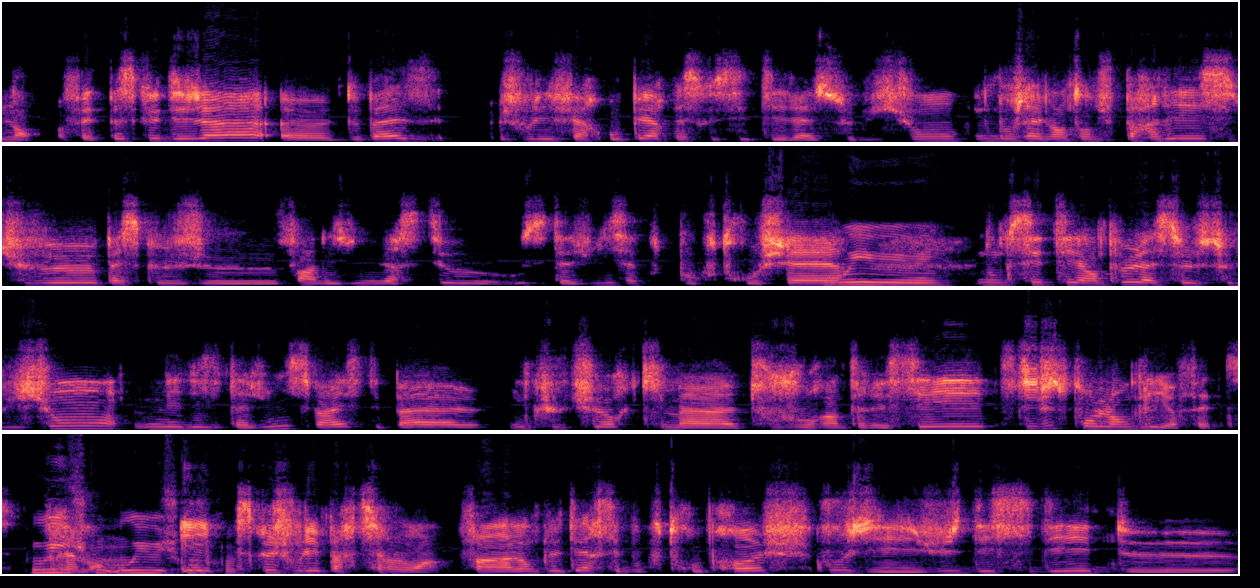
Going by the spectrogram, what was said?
non, en fait. Parce que déjà, euh, de base, je voulais faire au pair parce que c'était la solution dont j'avais entendu parler, si tu veux, parce que je, enfin, les universités aux États-Unis, ça coûte beaucoup trop cher. Oui, oui, oui. Donc c'était un peu la seule solution. Mais les États-Unis, c'est pareil, c'était pas une culture qui m'a toujours intéressée. C'était juste pour l'anglais, en fait. Oui, je, oui, oui, je Et comprends. parce que je voulais partir loin. Enfin, l'Angleterre, c'est beaucoup trop proche. Du coup, j'ai juste décidé de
